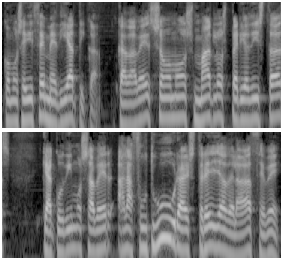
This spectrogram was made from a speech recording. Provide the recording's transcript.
como se dice, mediática. Cada vez somos más los periodistas que acudimos a ver a la futura estrella de la ACB.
